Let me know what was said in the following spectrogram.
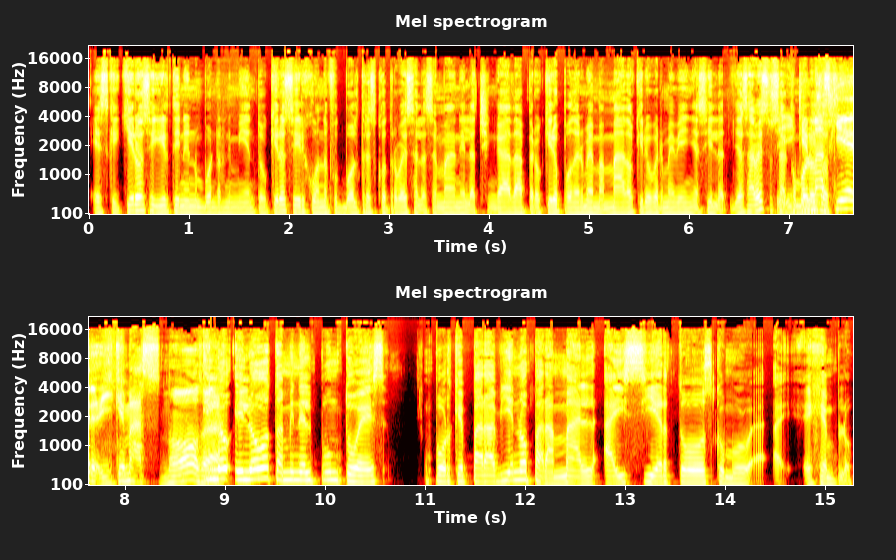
es que quiero seguir teniendo un buen rendimiento, quiero seguir jugando fútbol tres, cuatro veces a la semana y la chingada, pero quiero ponerme mamado, quiero verme bien y así, ya sabes, o sea, ¿Y como qué los más quiere? ¿Y qué más? ¿No? O sea, y, lo- y luego también el punto es, porque para bien o para mal hay ciertos, como ejemplo,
